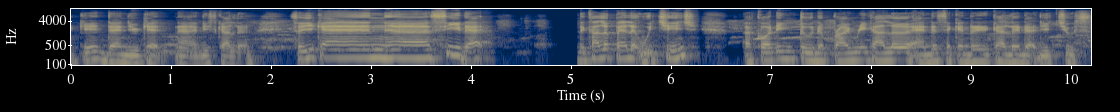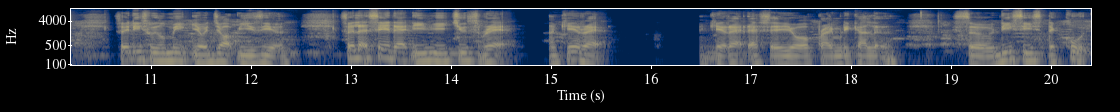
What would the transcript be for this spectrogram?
okay then you get uh, this color so you can uh, see that the color palette would change according to the primary color and the secondary color that you choose. So this will make your job easier. So let's say that if you choose red okay red. Okay red as your primary color. So this is the code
